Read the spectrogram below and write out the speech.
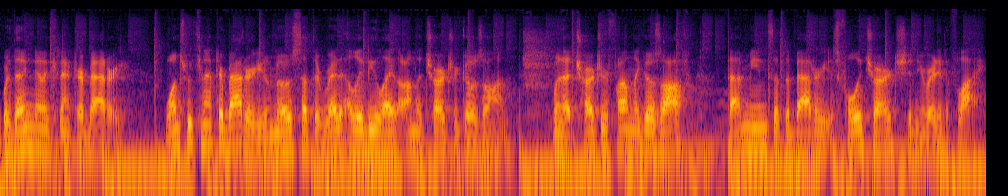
we're then going to connect our battery. Once we connect our battery, you'll notice that the red LED light on the charger goes on. When that charger finally goes off, that means that the battery is fully charged and you're ready to fly.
